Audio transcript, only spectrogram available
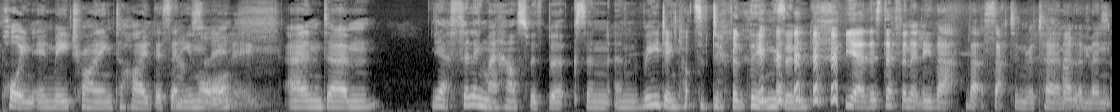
point in me trying to hide this anymore. Absolutely. And um, yeah, filling my house with books and, and reading lots of different things. And yeah, there's definitely that that Saturn return element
